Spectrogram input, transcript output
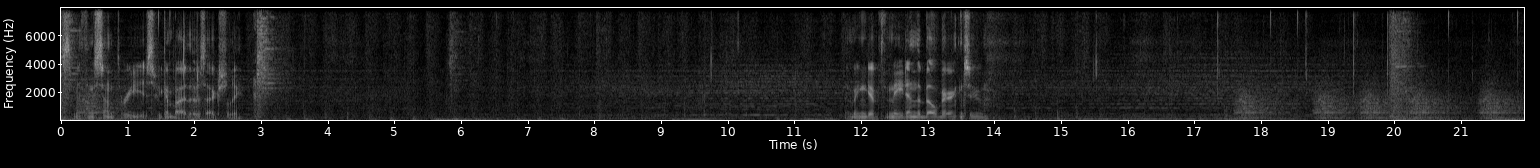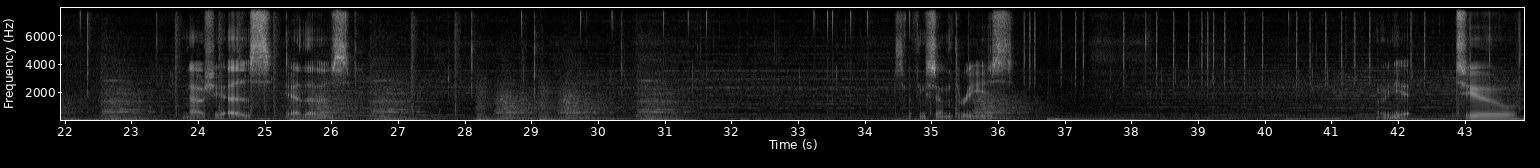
Smithing Stone 3s, we can buy those actually. We can give Maiden the bell bearing too. She has, yeah, those. Smithing stone threes. Oh, we need two,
